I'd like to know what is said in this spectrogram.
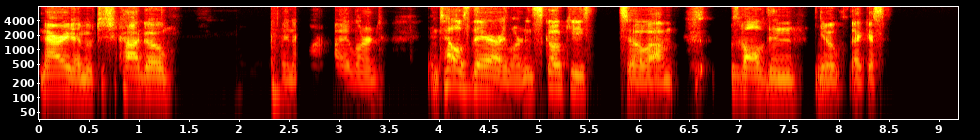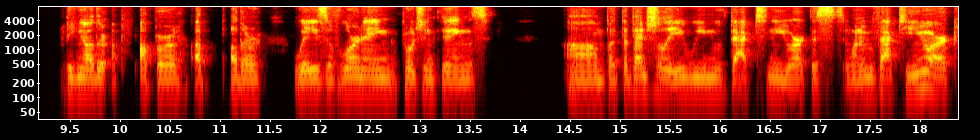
married, I moved to Chicago, and I, I learned in Telz there. I learned in Skokie, so um, was involved in you know I guess being other up, upper up other ways of learning, approaching things. Um, but eventually we moved back to New York. This when we moved back to New York,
